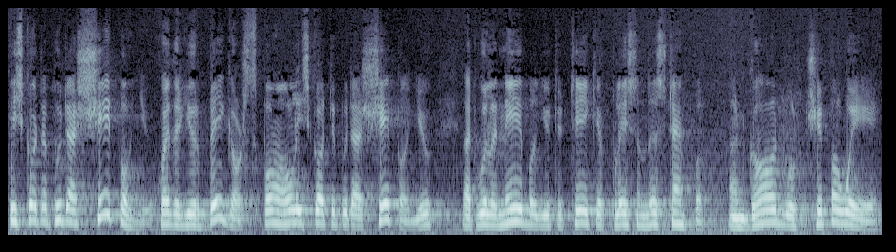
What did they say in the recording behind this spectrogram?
He's got to put a shape on you. Whether you're big or small, he's got to put a shape on you that will enable you to take your place in this temple. And God will chip away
